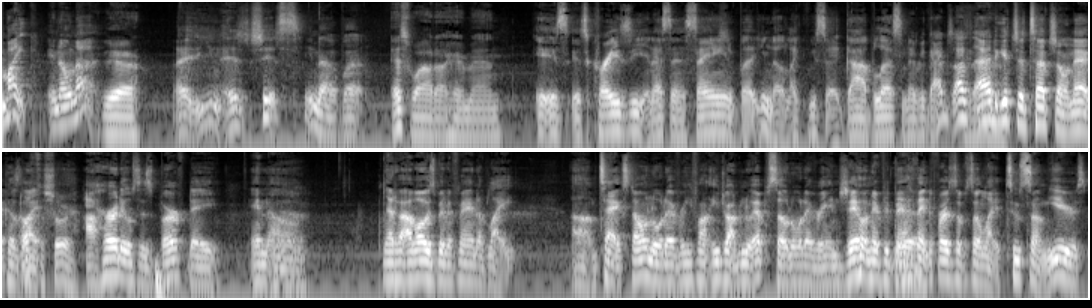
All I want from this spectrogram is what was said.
Mike in 09. Yeah. Like, you know, it's shit's you know, but It's wild out here, man. it's it's crazy and that's insane. But you know, like we said, God bless and everything. I, just, I, I had to get your touch on that because Oh, like for sure. I heard it was his birthday, and um, that- I've always been a fan of like um, Taxstone or whatever. He found, he dropped a new episode or whatever in jail and everything. I think the first episode like two something years,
